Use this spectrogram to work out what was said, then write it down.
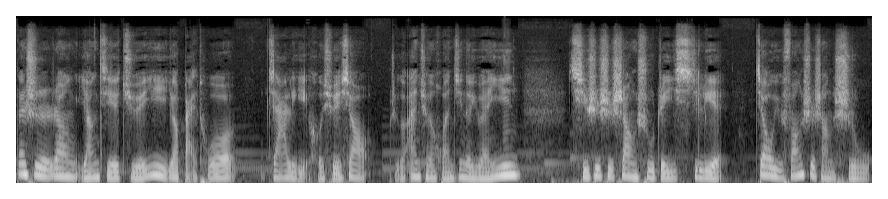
但是让杨杰决意要摆脱家里和学校这个安全环境的原因。其实是上述这一系列教育方式上的失误。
